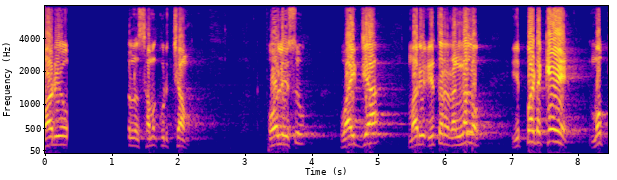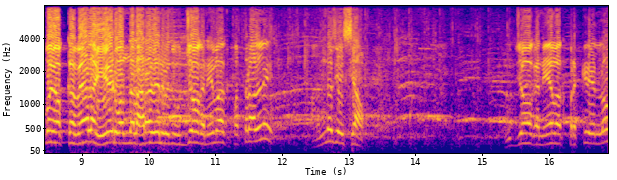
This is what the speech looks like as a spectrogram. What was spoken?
మరియు సమకూర్చాం. పోలీసు వైద్య మరియు ఇతర రంగంలో ఇప్పటికే ముప్పై ఒక్క వేల ఏడు వందల అరవై ఎనిమిది ఉద్యోగ నియామక పత్రాలని అందజేశాం. ఉద్యోగ నియామక ప్రక్రియల్లో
